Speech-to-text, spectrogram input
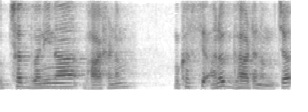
उच्छध्वनिना भाषणं मुखस्य अनुद्घाटनं च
